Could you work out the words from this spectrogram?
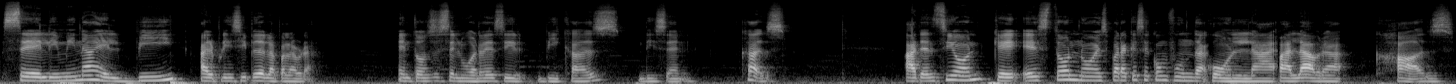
Se elimina el be al principio de la palabra. Entonces, en lugar de decir because, dicen cause. Atención, que esto no es para que se confunda con la palabra cause.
